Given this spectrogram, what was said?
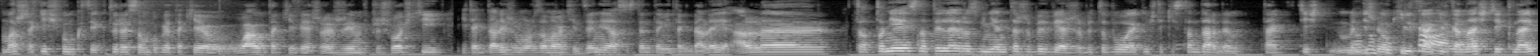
y, masz jakieś funkcje, które są w ogóle takie wow, takie wiesz, że żyjemy w przyszłości i tak dalej, że możesz zamawiać jedzenie asystentem i tak dalej, ale to, to nie jest na tyle rozwinięte, żeby wiesz, żeby to było jakimś takim standardem, tak? Gdzieś będziesz no miał póki kilka, ale- kilkanaście knajp,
